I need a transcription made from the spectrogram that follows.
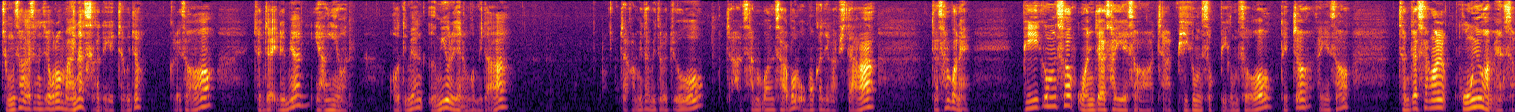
중성에서 전적으로 마이너스가 되겠죠 그죠? 그래서 전자 잃으면 양이온. 얻으면 음이온이 되는 겁니다. 자 갑니다. 밑으로 쭉 자 3번 4번 5번까지 갑시다. 자 3번에 비금속 원자 사이에서 자 비금속 비금속. 됐죠? 사이에서 전자쌍을 공유하면서.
